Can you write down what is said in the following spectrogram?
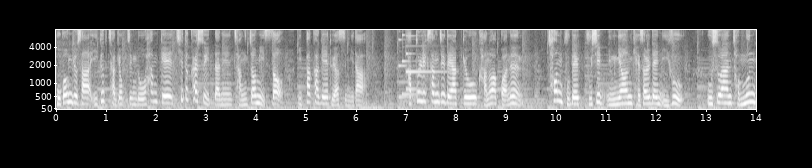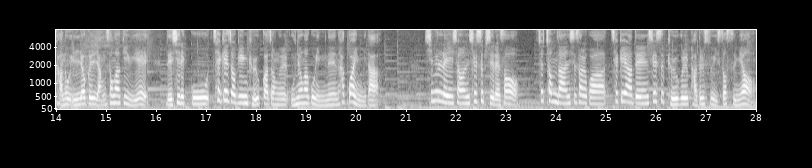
보건교사 2급 자격증도 함께 취득할 수 있다는 장점이 있어 입학하게 되었습니다. 가톨릭 상지대학교 간호학과는 1996년 개설된 이후 우수한 전문 간호 인력을 양성하기 위해 내실 있고 체계적인 교육 과정을 운영하고 있는 학과입니다. 시뮬레이션 실습실에서 최첨단 시설과 체계화된 실습 교육을 받을 수 있었으며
